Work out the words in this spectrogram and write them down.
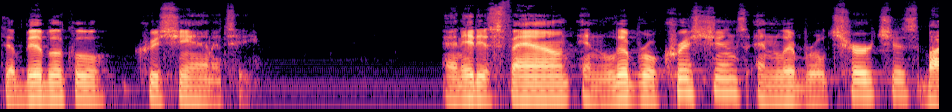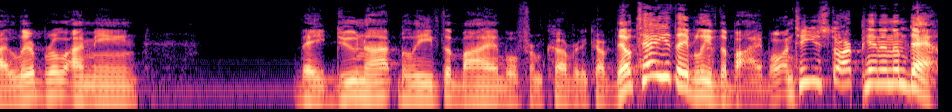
to biblical Christianity and it is found in liberal Christians and liberal churches. By liberal, I mean they do not believe the Bible from cover to cover. They'll tell you they believe the Bible until you start pinning them down.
